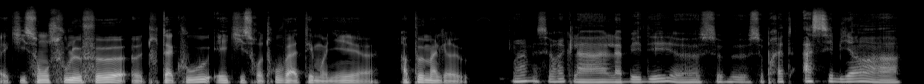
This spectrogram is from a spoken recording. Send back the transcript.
euh, qui sont sous le feu euh, tout à coup et qui se retrouvent à témoigner euh, un peu malgré eux. Ouais, mais c'est vrai que la, la BD euh, se, se prête assez bien à,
